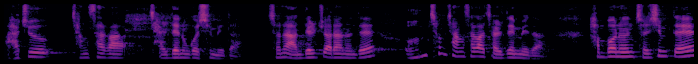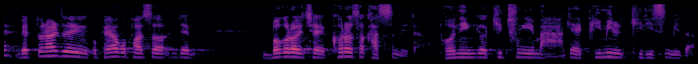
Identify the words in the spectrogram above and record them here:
아주 장사가 잘 되는 곳입니다. 저는 안 될 줄 알았는데 엄청 장사가 잘 됩니다. 한 번은 전심 때 맥도날드에 그 배가 고파서 이제 먹으러 이제 걸어서 갔습니다. 버닝 그 기퉁이 막 비밀 길이 있습니다.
